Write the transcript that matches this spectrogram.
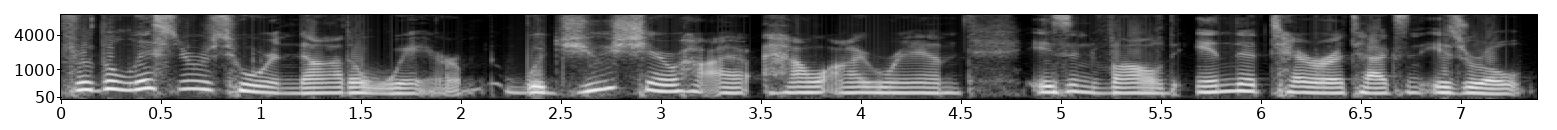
For the listeners who are not aware, would you share how, how Iran is involved in the terror attacks in Israel,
